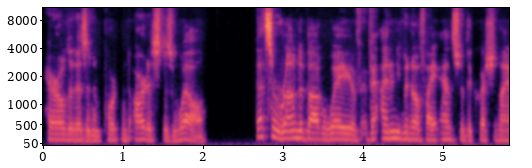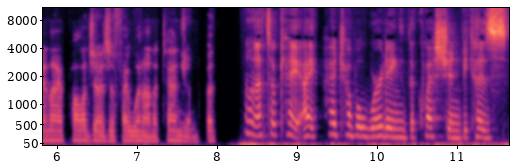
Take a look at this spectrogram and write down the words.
heralded as an important artist as well. That's a roundabout way of, I don't even know if I answered the question, I, and I apologize if I went on a tangent, but Oh, that's okay. I had trouble wording the question because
